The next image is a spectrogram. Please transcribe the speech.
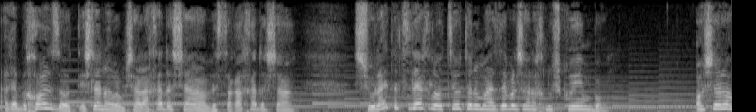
הרי בכל זאת, יש לנו ממשלה חדשה ושרה חדשה, שאולי תצליח להוציא אותנו מהזבל שאנחנו שקועים בו. או שלא.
